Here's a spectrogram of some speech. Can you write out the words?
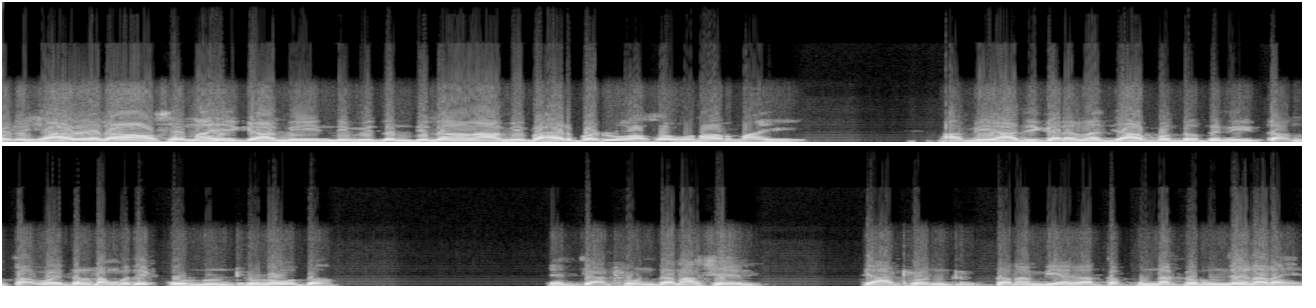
पण ह्या वेळेला असं नाही की आम्ही निवेदन दिलं आणि आम्ही बाहेर पडलो असं होणार नाही. आम्ही अधिकाऱ्यांना ज्या पद्धतीने त्यांचा वैतरणामध्ये कोंडून ठेवलं होतं त्यांची आठवण त्यांना असेल ते आठवण त्यांना मी आता पुन्हा करून देणार आहे.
